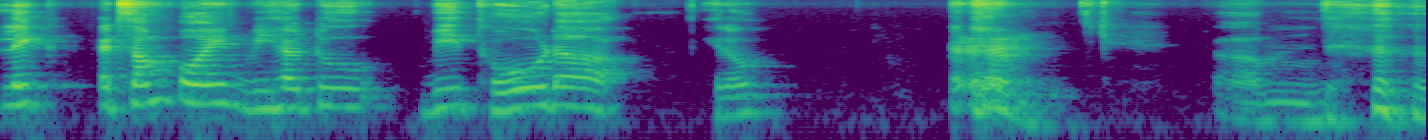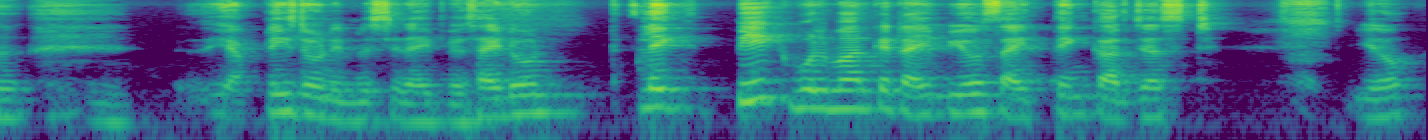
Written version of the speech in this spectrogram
Like at some point, we have to be thoda, you know. um, yeah, please don't invest in IPOs. I don't like peak bull market IPOs. I think are just, you know,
